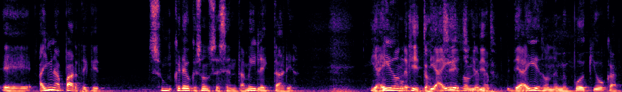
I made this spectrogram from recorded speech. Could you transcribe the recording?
Eh, hay una parte que son, creo que son 60.000 hectáreas, y ahí es donde, Poquito, de ahí sí, es donde me, de ahí es donde me puedo equivocar,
